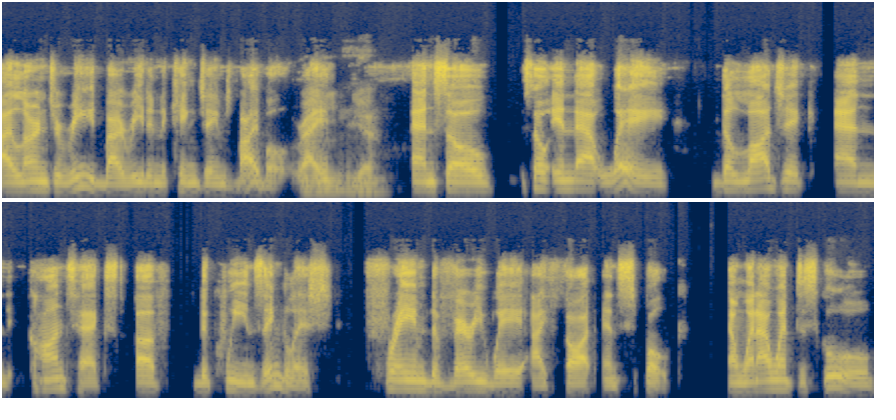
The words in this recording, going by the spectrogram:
i learned to read by reading the king james bible right mm-hmm. yeah and so so in that way the logic and context of the queen's english framed the very way I thought and spoke. And when I went to school,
